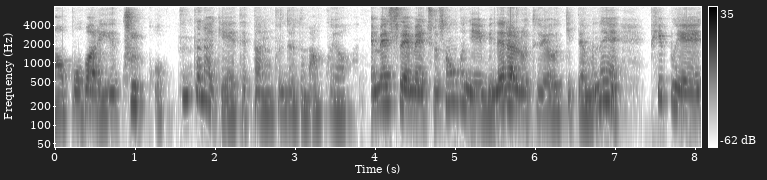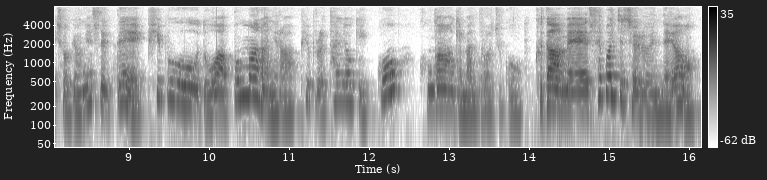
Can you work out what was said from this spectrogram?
어, 모발이 굵고 튼튼하게 됐다는 분들도 많고요. MSM의 주 성분이 미네랄로 되어 있기 때문에 피부에 적용했을 때 피부 노화뿐만 아니라 피부를 탄력이 있고 건강하게 만들어주고 그 다음에 세 번째 재료인데요.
